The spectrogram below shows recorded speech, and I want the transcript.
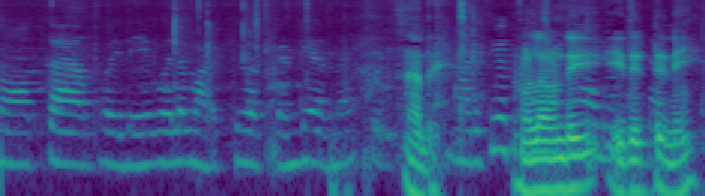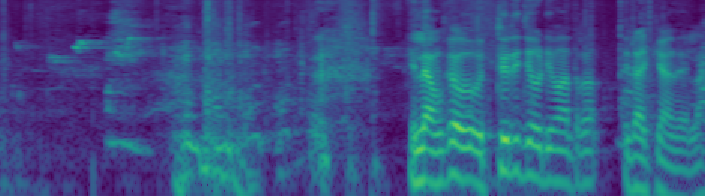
നോക്കാം. അപ്പൊ ഇതേപോലെ മടക്കി വെക്കേണ്ടിയാണ്. അതെ. നമ്മളതുകൊണ്ട് ഇതിട്ടിനി. ഇല്ല നമുക്ക് ഒറ്റൊരു ജോഡി മാത്രം ഇതാക്കിയാൽ മതിയല്ലോ.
